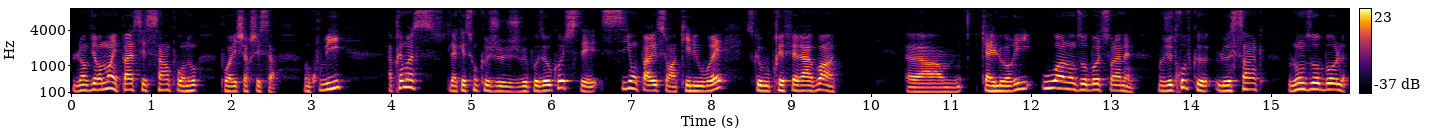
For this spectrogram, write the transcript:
l'environnement est pas assez sain pour nous pour aller chercher ça. Donc oui, après moi, la question que je, veux poser au coach, c'est si on parie sur un Kelly Oubre, est-ce que vous préférez avoir un, euh, Kylori ou un Lonzo Ball sur la main? Moi, je trouve que le 5, Lonzo Ball,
